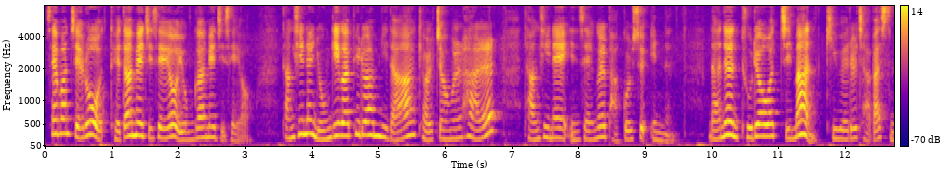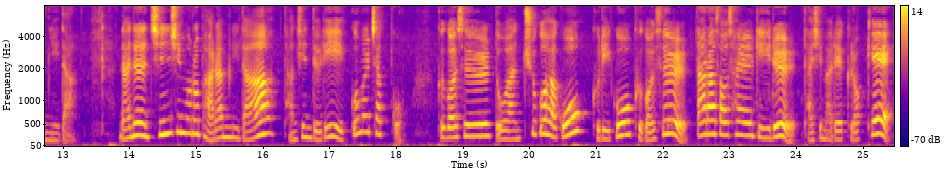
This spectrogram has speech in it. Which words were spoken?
세 번째로 대담해지세요. 용감해지세요. 당신은 용기가 필요합니다. 결정을 할 당신의 인생을 바꿀 수 있는. 나는 두려웠지만 기회를 잡았습니다. 나는 진심으로 바랍니다. 당신들이 꿈을 찾고 그것을 또한 추구하고 그리고 그것을 따라서 살기를 다시 말해 그렇게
